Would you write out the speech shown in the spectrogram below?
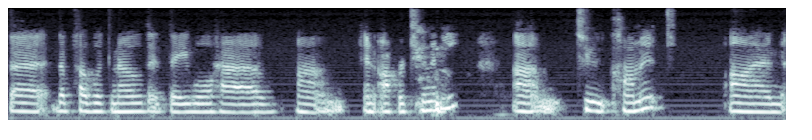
the, the public know that they will have, um, an opportunity, um, to comment on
